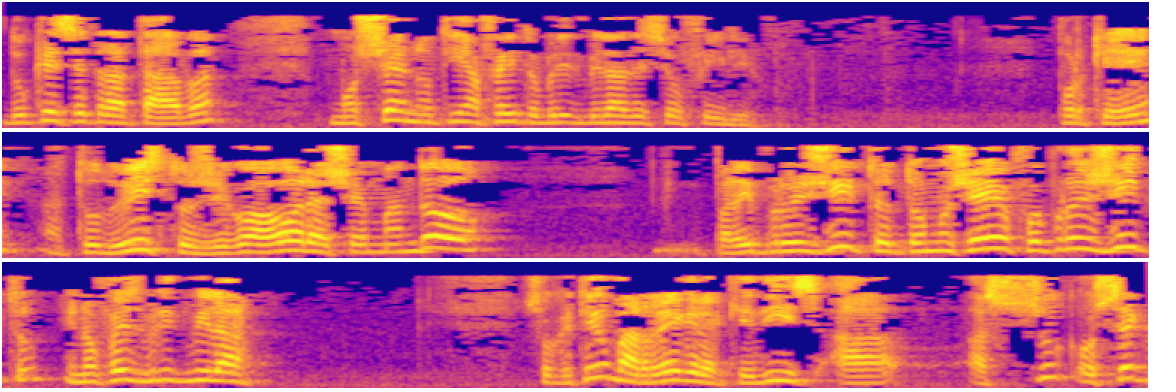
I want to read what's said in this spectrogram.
do que se tratava. Moshe não tinha feito o Brit Milá de seu filho. Por quê? A tudo isto chegou a hora, Hashem mandou para ir para o Egito. Então Moshe foi para o Egito e não fez Brit Milá. Só que tem uma regra que diz a Osek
